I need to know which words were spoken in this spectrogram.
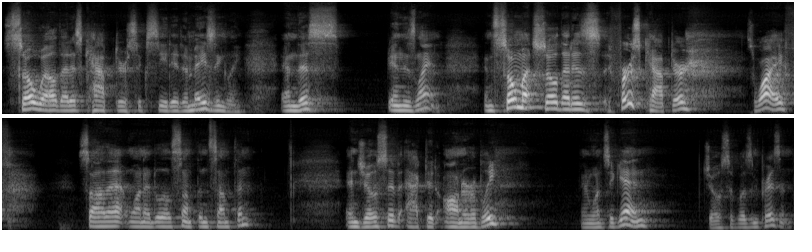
So well that his captor succeeded amazingly. And this in his land. And so much so that his first captor, his wife, saw that, wanted a little something, something. And Joseph acted honorably. And once again, Joseph was imprisoned.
